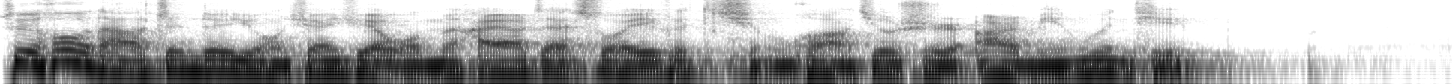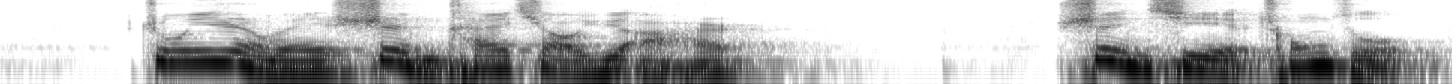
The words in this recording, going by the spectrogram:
最后呢，针对涌泉穴，我们还要再说一个情况，就是耳鸣问题。中医认为，肾开窍于耳，肾气充足，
